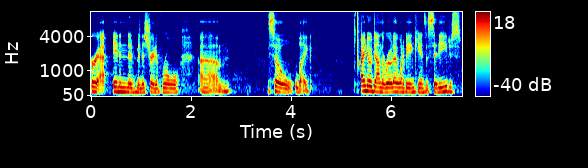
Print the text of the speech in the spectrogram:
or in an administrative role. Um, so like, I know down the road I want to be in Kansas City. Just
